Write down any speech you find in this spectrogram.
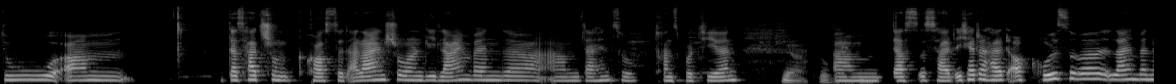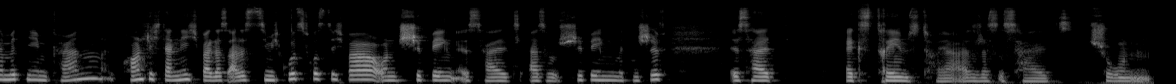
du, ähm das hat schon gekostet. Allein schon die Leinwände, ähm, dahin zu transportieren. Ja, logisch. Ähm, das ist halt ich hätte halt auch größere Leinwände mitnehmen können, konnte ich dann nicht, weil das alles ziemlich kurzfristig war und Shipping ist halt also, Shipping mit dem Schiff ist halt extremst teuer. Also, das ist halt schon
